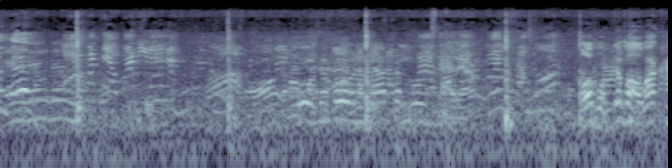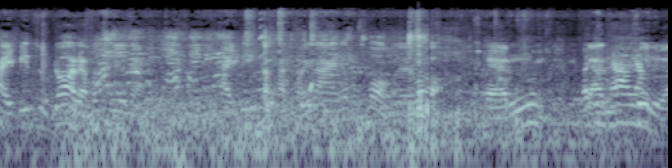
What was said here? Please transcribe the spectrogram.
นเดินเดินสักครู่นะครับสักครู่โอ้ผมจะบอกว่าไข่บินสุดยอดอะเมื่อคืนอะไข่บินกับผัดหอยลายเนี่ยผมบอกเลยว่าแผนการช่วยเหลือ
